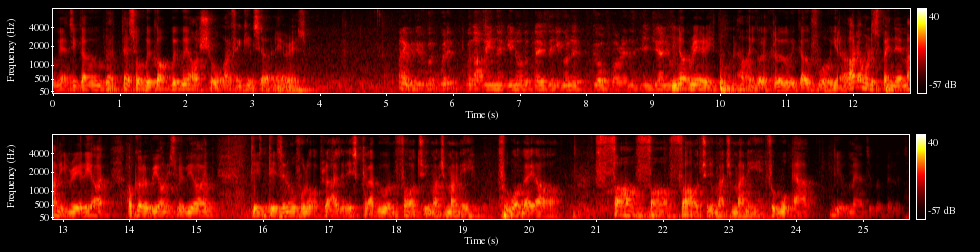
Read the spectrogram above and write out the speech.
we had to go, that's what we've got. We, we are short, I think, in certain areas. Would, it, would that mean that you know the players that you're going to go for in, in January? Not really. No, I ain't got a clue we go for. You know, I don't want to spend their money really. I, I've got to be honest with you. I, there's, there's an awful lot of players at this club who earn far too much money for what they are. Far, far, far too much money for what, uh, the amount of ability.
